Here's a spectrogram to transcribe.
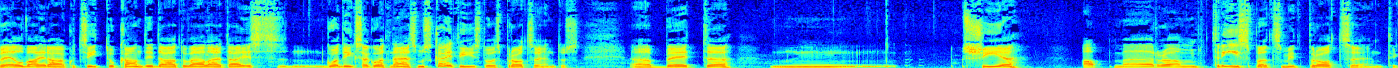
vēl vairāku citu kandidātu vēlētāju. Es, godīgi sakot, neesmu skaitījis tos procentus, uh, bet uh, mm, šie apmēram 13%,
